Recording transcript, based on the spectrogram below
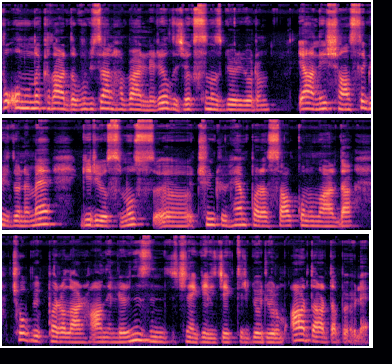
Bu onuna kadar da bu güzel haberleri alacaksınız görüyorum. Yani şanslı bir döneme giriyorsunuz. Ee, Çünkü hem parasal konularda çok büyük paralar hanelerinizin içine gelecektir görüyorum. Arda arda böyle.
